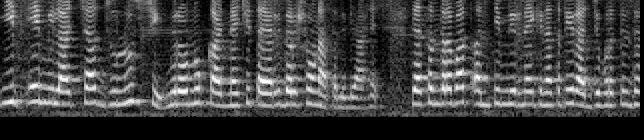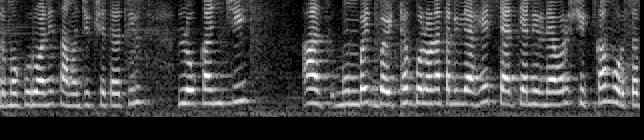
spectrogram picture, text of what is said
ईद ए मिलादच्या जुलूसची मिरवणूक काढण्याची तयारी दर्शवण्यात आलेली आहे. या संदर्भात अंतिम निर्णय घेण्यासाठी राज्यभरातील धर्मगुरू आणि सामाजिक क्षेत्रातील लोकांची आज मुंबईत बैठक बोलवण्यात आलेली आहे. त्यात या निर्णयावर शिक्कामोर्तब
